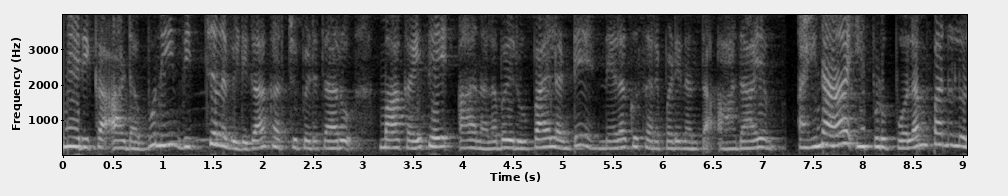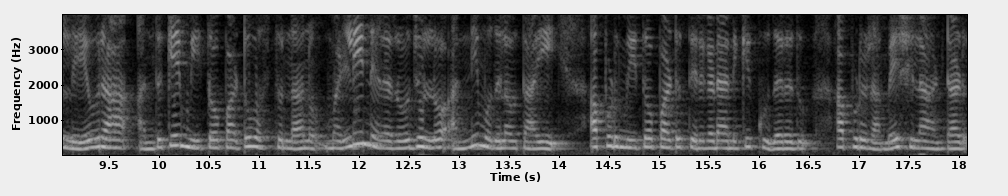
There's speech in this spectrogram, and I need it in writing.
మీరిక ఆ డబ్బుని విచ్చలవిడిగా ఖర్చు పెడతారు. మాకైతే ఆ నలభై రూపాయలంటే నెలకు సరిపడినంత ఆదాయం. అయినా ఇప్పుడు పొలం పనులు లేవురా. అందుకే మీతో పాటు వస్తున్నాను. మళ్ళీ నెల రోజుల్లో అన్నీ మొదలవుతాయి. అప్పుడు మీతో పాటు తిరగడానికి కుదరదు. అప్పుడు రమేష్ ఇలా అంటాడు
